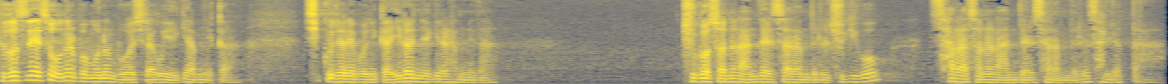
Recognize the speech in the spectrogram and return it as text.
그것에 대해서 오늘 본문은 무엇이라고 얘기합니까? 19절에 보니까 이런 얘기를 합니다. 죽어서는 안 될 사람들을 죽이고 살아서는 안 될 사람들을 살렸다.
